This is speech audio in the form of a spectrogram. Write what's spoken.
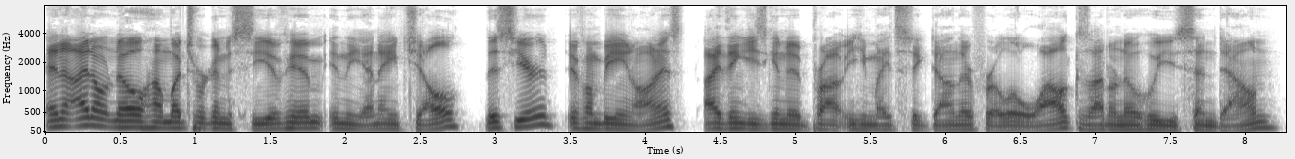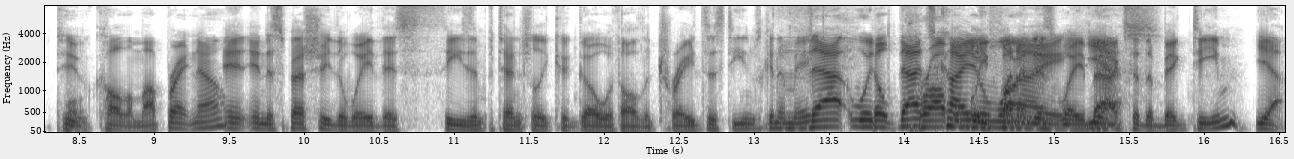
And I don't know how much we're going to see of him in the NHL this year. If I'm being honest, I think he's going to probably he might stick down there for a little while because I don't know who you send down to Well, call him up right now. And, and especially the way this season potentially could go with all the trades this team's going to make. That would He'll that's kind of find his way back to the big team. Yeah,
